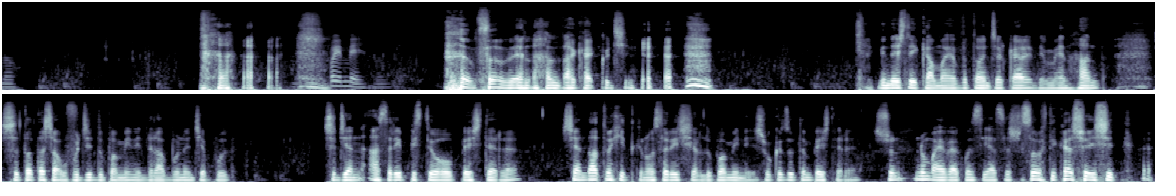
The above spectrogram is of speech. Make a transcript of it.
Nu. Păi me. Fă vena dacă ai cu cine. Gândește că am mai avut o încercare de manhunt și tot așa au fugit după mine de la bun început. Și gen, a sărit peste o peșteră și am dat un hit când o sărit și el după mine și a căzut în peșteră. Și nu mai avea cum să iasă și s-a urticat și a ieșit.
